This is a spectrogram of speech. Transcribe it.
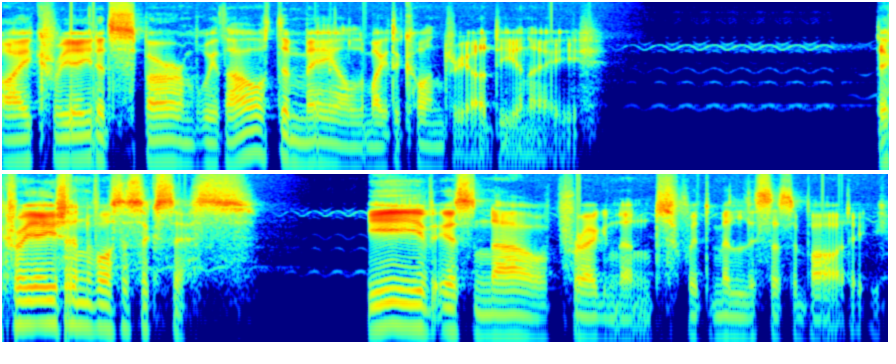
I created sperm without the male mitochondria DNA. The creation was a success. Eve is now pregnant with Melissa's body.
